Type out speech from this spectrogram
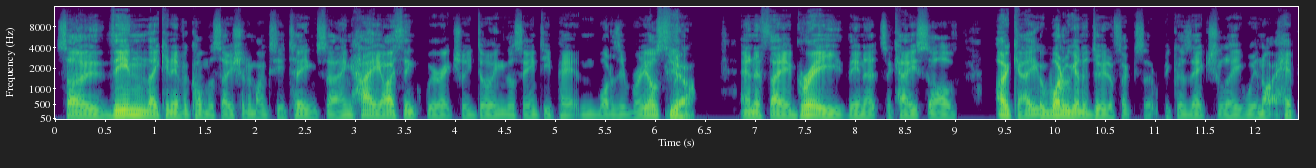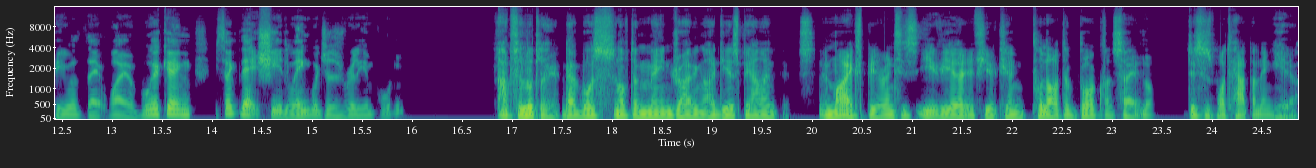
So then they can have a conversation amongst their team saying, Hey, I think we're actually doing this anti pattern. What does everybody else think? Yeah. And if they agree, then it's a case of, okay, what are we going to do to fix it? Because actually we're not happy with that way of working. You think that shared language is really important? Absolutely. That was one of the main driving ideas behind this. In my experience, it's easier if you can pull out a book and say, look, this is what's happening here.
